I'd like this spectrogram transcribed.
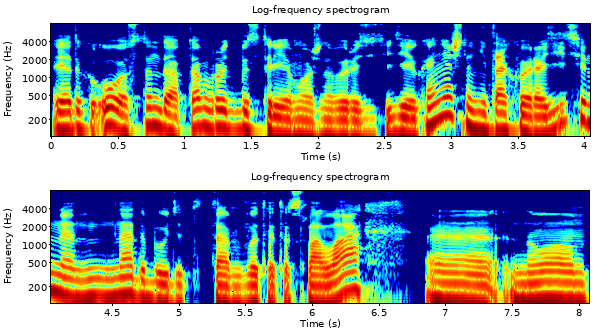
я такой, о, стендап, там вроде быстрее можно выразить идею. Конечно, не так выразительно, надо будет там вот это слова, э, но...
